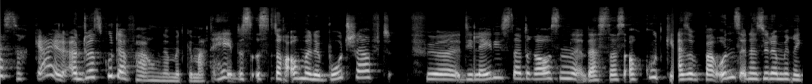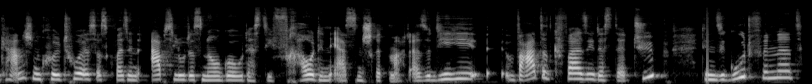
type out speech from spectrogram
ist doch geil. Und du hast gute Erfahrungen damit gemacht. Hey, das ist doch auch mal eine Botschaft für die Ladies da draußen, dass das auch gut geht. Also bei uns in der südamerikanischen Kultur ist das quasi ein absolutes No-Go, dass die Frau den ersten Schritt macht. Also die wartet quasi, dass der Typ, den sie gut findet,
